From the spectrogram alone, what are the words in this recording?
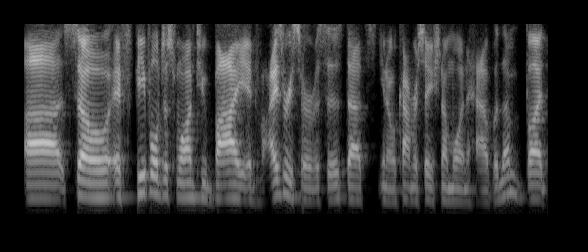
Uh, so if people just want to buy advisory services, that's you know a conversation I'm willing to have with them. But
